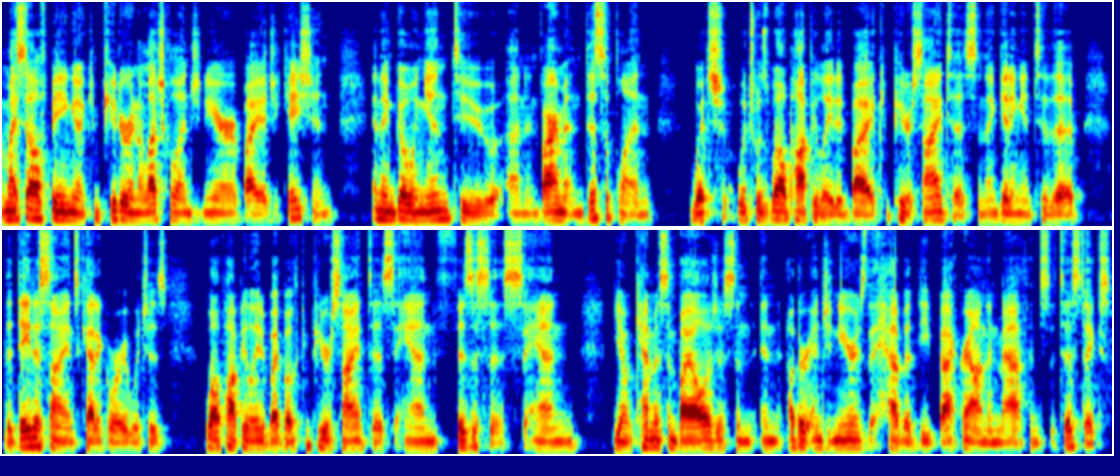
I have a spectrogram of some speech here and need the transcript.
myself being a computer and electrical engineer by education and then going into an environment and discipline which which was well populated by computer scientists and then getting into the the data science category which is well populated by both computer scientists and physicists and you know chemists and biologists and, and other engineers that have a deep background in math and statistics.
